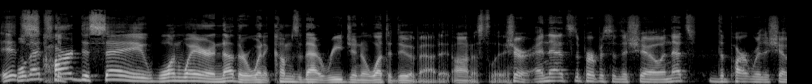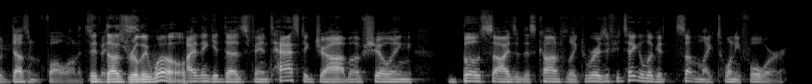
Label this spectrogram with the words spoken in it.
it's Well, that's the- hard to say one way or another when it comes to that region and what to do about it. Honestly, Sure, and that's the purpose of the show, and that's the part where the show doesn't fall on its it face. does really well. I think it does fantastic job of showing both sides of this conflict. Whereas if you take a look at something like 24,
